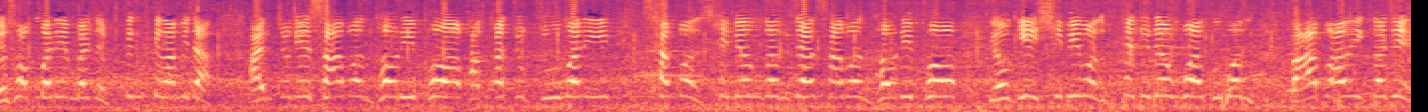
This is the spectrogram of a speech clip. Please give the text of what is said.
여섯 마리의 말들 팽팽합니다. 안쪽에 4번 더 리퍼와 바깥쪽 두 마리 3번 세명강자 4번 더 리퍼 여기에 12번 회두령과 9번 마바위까지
